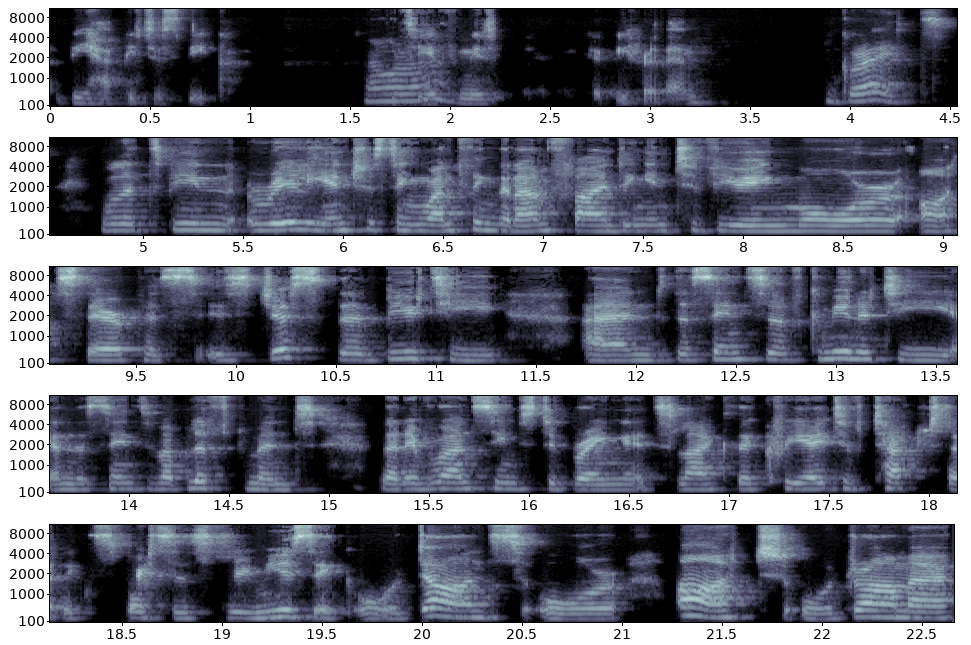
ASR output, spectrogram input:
I'd be happy to speak All and right. see if music could be for them. Great. Well, it's been really interesting. One thing that I'm finding interviewing more arts therapists is just the beauty and the sense of community and the sense of upliftment that everyone seems to bring. It's like the creative touch that expresses through music or dance or art or drama.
